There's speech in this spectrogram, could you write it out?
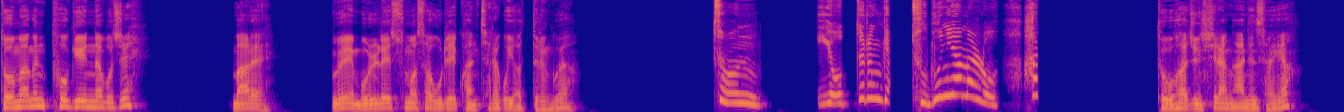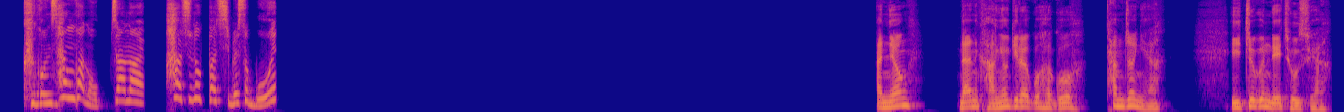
도망은 포기했나 보지? 말해. 왜 몰래 숨어서 우릴 관찰하고 엿들은 거야? 전 엿들은 게 두 분이야말로 하 도하준 씨랑 아는 사이야? 그건 상관없잖아요. 하준 오빠 집에서 뭐해? 안녕. 난 강혁이라고 하고 탐정이야. 이쪽은 내 조수야.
